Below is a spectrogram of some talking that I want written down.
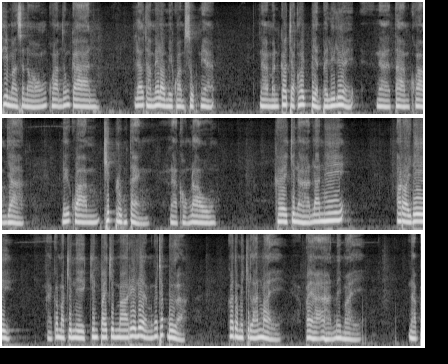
ที่มาสนองความต้องการ แล้วทำให้เรามีความสุขเนี่ยนะมันก็จะค่อยเปลี่ยนไปเรื่อยๆนะตามความอยาก หรือความคิดปรุงแต่งนะของเรา เคยกินอาหารร้านนี้ อร่อยดีนะก็มากินอีกกินไปกินมาเรื่อยๆ มันก็ชักเบื่อ ก็ต้องไปกินร้านใหม่ ไปหาอาหารใหม่ๆนะไป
